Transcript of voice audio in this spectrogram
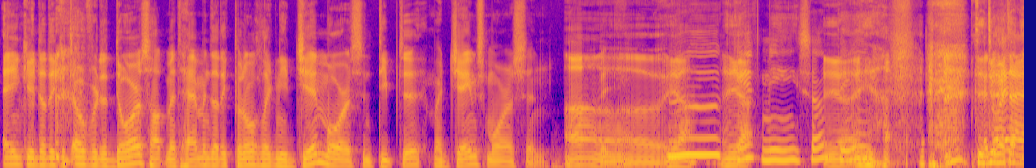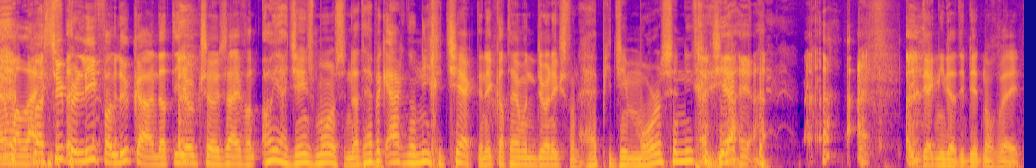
één keer dat ik het over de Doors had met hem... en dat ik per ongeluk niet Jim Morrison typte, maar James Morrison. Oh, ja. Ja. Give me something. Toen werd hij helemaal Maar super lief van Luca. En dat hij ook zo zei van... Oh ja, James Morrison. Dat heb ik eigenlijk nog niet gecheckt. En ik had helemaal niet door niks van... Heb je Jim Morrison niet gecheckt? Ja, ja. Ik denk niet dat hij dit nog weet.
